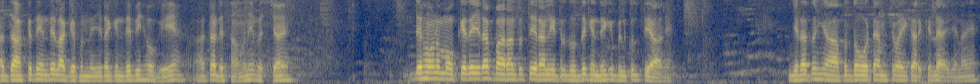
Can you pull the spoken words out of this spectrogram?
ਆ ਦਸ ਦਿਨ ਦੇ ਲਾਗੇ ਬੰਦੇ ਜਿਹੜਾ ਕਹਿੰਦੇ ਵੀ ਹੋ ਗਏ ਆ ਆ ਤੁਹਾਡੇ ਸਾਹਮਣੇ ਬੱਚਾ ਹੈ। ਤੇ ਹੁਣ ਮੌਕੇ ਤੇ ਜਿਹੜਾ 12 ਤੋਂ 13 ਲੀਟਰ ਦੁੱਧ ਕਹਿੰਦੇ ਕਿ ਬਿਲਕੁਲ ਤਿਆਰ ਹੈ। ਜਿਹੜਾ ਤੁਸੀਂ ਆਪ ਦੋ ਟਾਈਮ ਚੁਆਈ ਕਰਕੇ ਲੈ ਜਾਣਾ ਹੈ।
